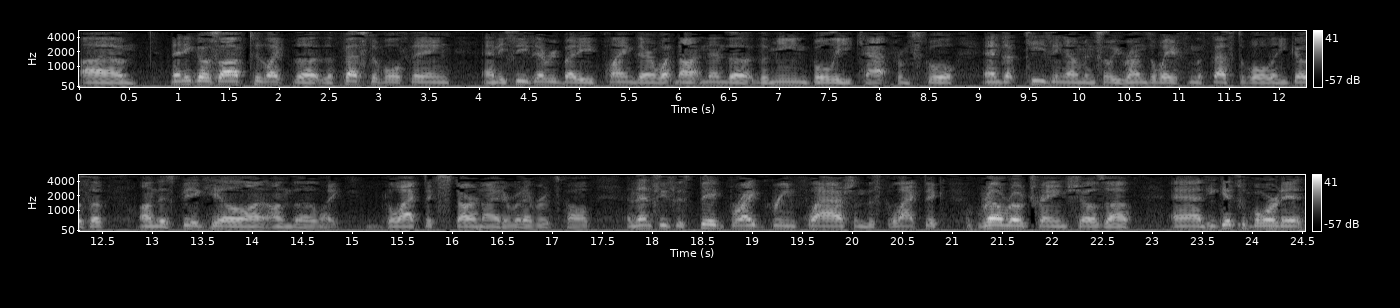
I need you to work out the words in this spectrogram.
Um, then he goes off to like the the festival thing, and he sees everybody playing there and whatnot. And then the the mean bully cat from school ends up teasing him, and so he runs away from the festival and he goes up on this big hill on on the like galactic star night or whatever it's called and then sees this big bright green flash and this galactic railroad train shows up and he gets aboard it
